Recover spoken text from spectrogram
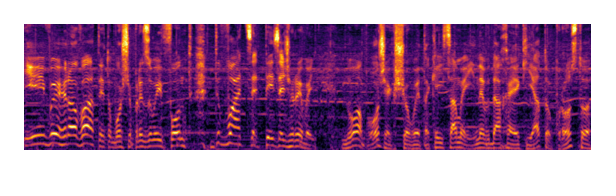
і вигравати, тому що призовий фонд 20 тисяч гривень. Ну або ж, якщо ви такий самий невдаха, як я, то просто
